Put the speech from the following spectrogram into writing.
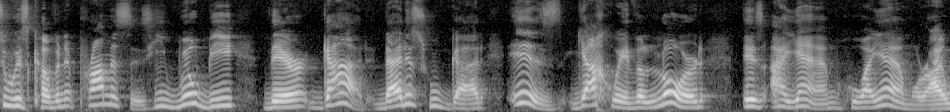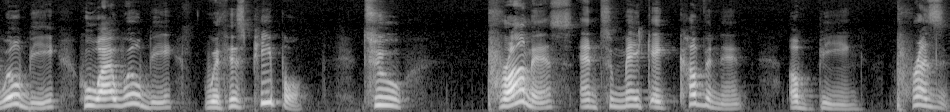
to his covenant promises. He will be their God. That is who God is. Yahweh, the Lord, is I am who I am, or I will be who I will be with his people to promise and to make a covenant of being present.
